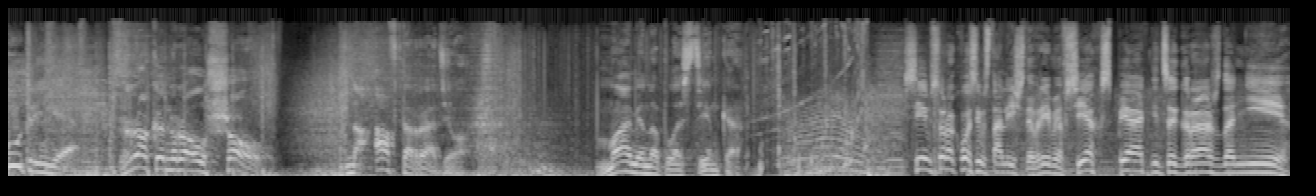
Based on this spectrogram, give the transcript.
Утреннее рок-н-ролл шоу на Авторадио. Мамина пластинка. 7.48 столичное время. Всех с пятницы, граждане.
